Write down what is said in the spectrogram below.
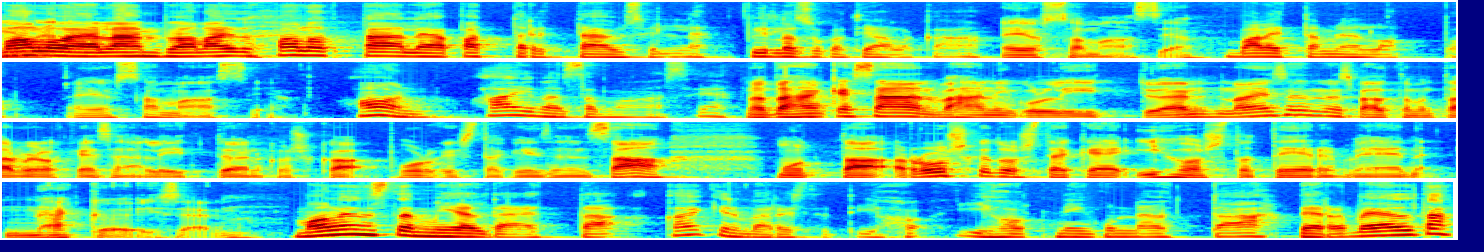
valoa ja lämpöä, laitat valot päälle ja patterit täysille, villasukat jalkaa. Ei ole sama asia. Valittaminen loppu. Ei ole sama asia. On, aivan sama asia. No tähän kesään vähän niin kuin liittyen, no ei sen edes välttämättä tarvitse olla kesään liittyen, koska purkistakin sen saa, mutta rusketus tekee ihosta terveen näköisen. Mä olen sitä mieltä, että kaiken väriset iho, ihot niin kuin näyttää terveeltä,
